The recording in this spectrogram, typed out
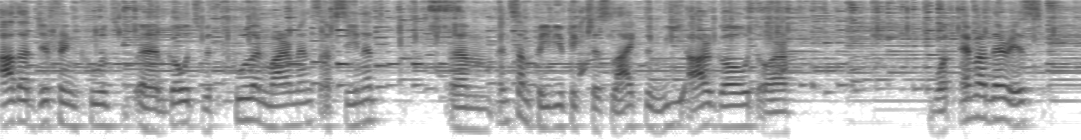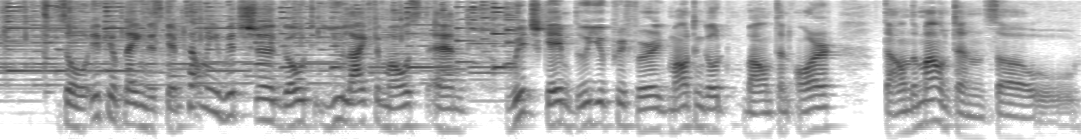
other different cool uh, goats with cool environments. I've seen it um, in some preview pictures like the VR goat or whatever there is. So if you're playing this game, tell me which uh, goat you like the most and which game do you prefer, Mountain Goat Mountain or Down the Mountain. So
